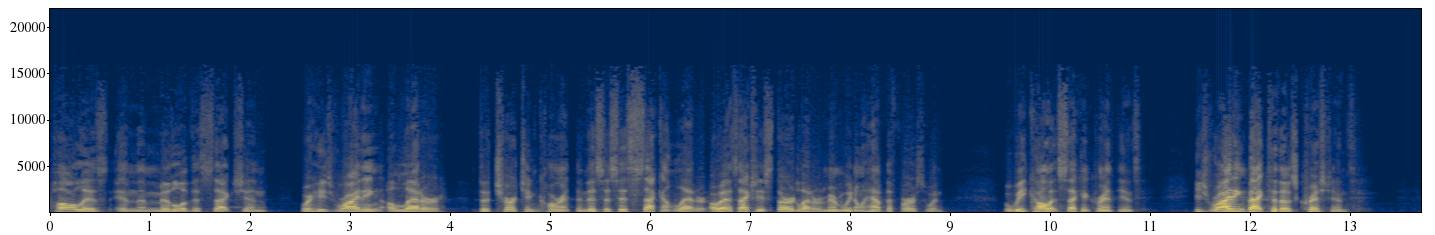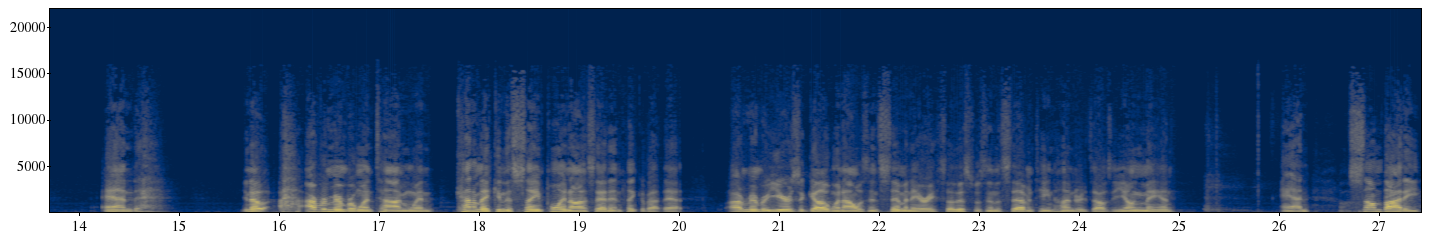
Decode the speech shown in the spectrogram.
Paul is in the middle of this section where he's writing a letter to the church in Corinth, and this is his second letter. Oh, it's actually his third letter. Remember, we don't have the first one, but we call it Second Corinthians. He's writing back to those Christians, and you know, I remember one time when kind of making the same point. Honestly, I didn't think about that. I remember years ago when I was in seminary. So this was in the 1700s. I was a young man, and somebody,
